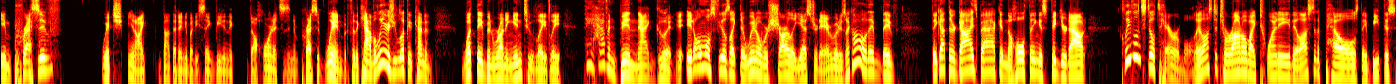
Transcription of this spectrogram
impressive. Which you know, I not that anybody's saying beating the, the Hornets is an impressive win, but for the Cavaliers, you look at kind of what they've been running into lately. They haven't been that good. It, it almost feels like their win over Charlotte yesterday. Everybody's like, oh, they, they've they got their guys back, and the whole thing is figured out. Cleveland's still terrible. They lost to Toronto by 20. They lost to the Pels. They beat this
